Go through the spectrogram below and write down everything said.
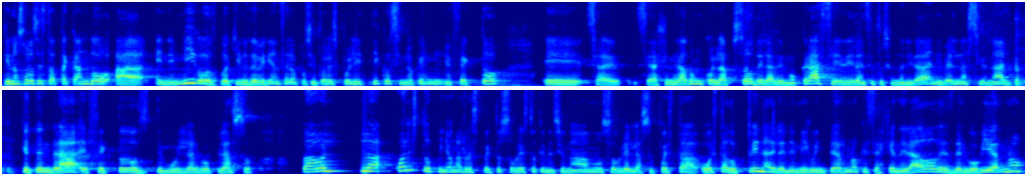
que no solo se está atacando a enemigos o a quienes deberían ser opositores políticos, sino que en efecto eh, se, ha, generado un colapso de la democracia y de la institucionalidad a nivel nacional, que tendrá efectos de muy largo plazo. Paola, ¿cuál es tu opinión al respecto sobre esto que mencionábamos, sobre la supuesta o esta doctrina del enemigo interno que se ha generado desde el gobierno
